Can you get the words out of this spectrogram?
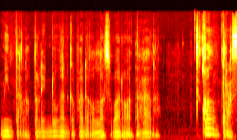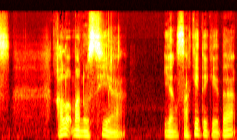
mintalah perlindungan kepada Allah Subhanahu wa taala kontras kalau manusia yang sakiti kita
